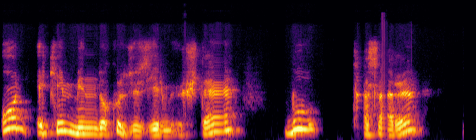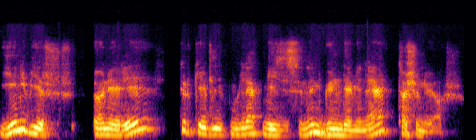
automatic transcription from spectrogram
10 Ekim 1923'te bu tasarı yeni bir öneri Türkiye Büyük Millet Meclisi'nin gündemine taşınıyor.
